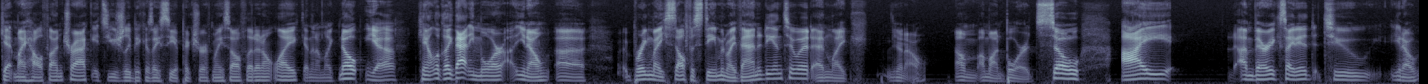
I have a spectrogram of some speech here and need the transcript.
get my health on track, it's usually because I see a picture of myself that I don't like, and then I'm like, nope, Yeah. can't look like that anymore. Uh, You know, uh, bring my self esteem and my vanity into it, and like, you know, I'm I'm on board. So, I I'm very excited to you know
